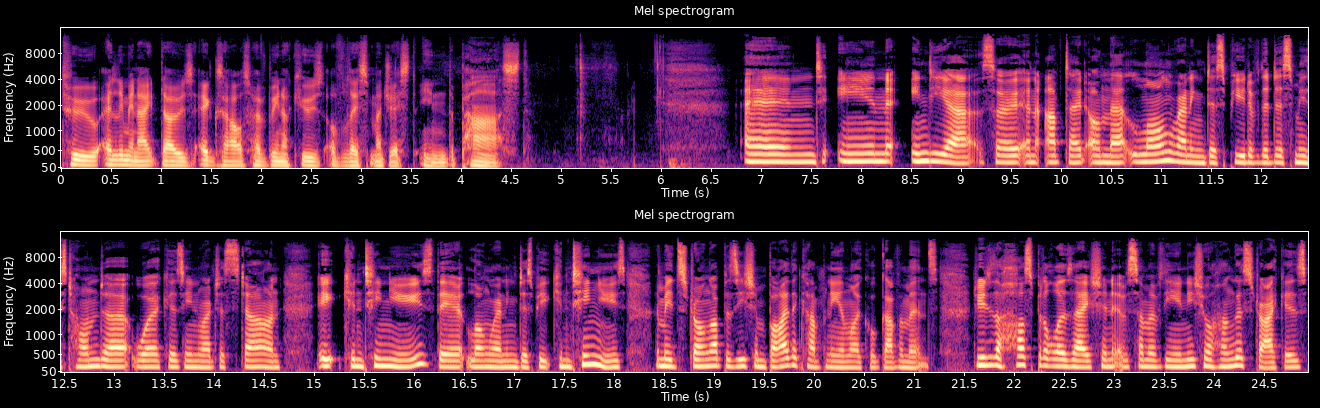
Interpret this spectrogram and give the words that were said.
to eliminate those exiles who have been accused of lèse majesté in the past. And in India, so an update on that long running dispute of the dismissed Honda workers in Rajasthan. It continues, their long running dispute continues amid strong opposition by the company and local governments. Due to the hospitalisation of some of the initial hunger strikers,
